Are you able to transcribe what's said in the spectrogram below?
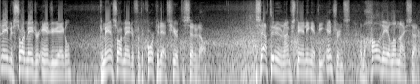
name is Sergeant Major Andrew Yeagle, Command Sergeant Major for the Corps Cadets here at the Citadel. This afternoon I'm standing at the entrance of the Holliday Alumni Center,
